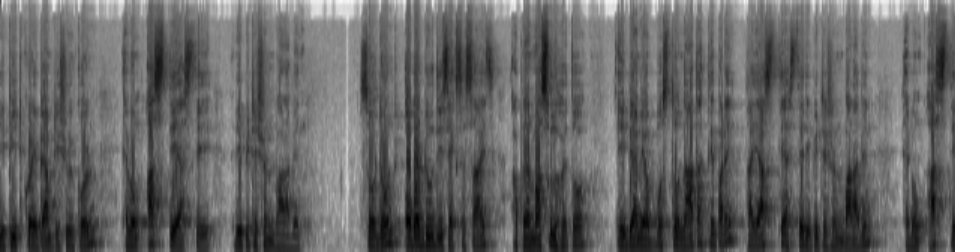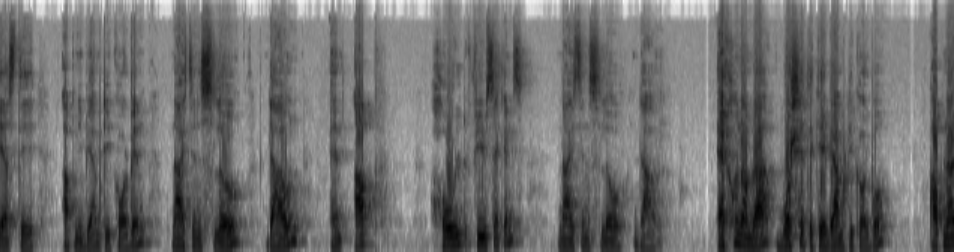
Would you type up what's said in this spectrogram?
রিপিট করে ব্যায়ামটি শুরু করুন এবং আস্তে আস্তে রিপিটেশন বাড়াবেন। So don't overdo this exercise আপনার মাসুল হয়তো এই ব্যায়ামে অভ্যস্ত না থাকতে পারে, তাই আস্তে আস্তে রিপিটেশন বাড়াবেন এবং আস্তে আস্তে আপনি ব্যায়ামটি করবেন। Nice and slow down and up hold few seconds nice and slow down এখন আমরা বসে থেকে ব্যায়ামটি করব। আপনার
